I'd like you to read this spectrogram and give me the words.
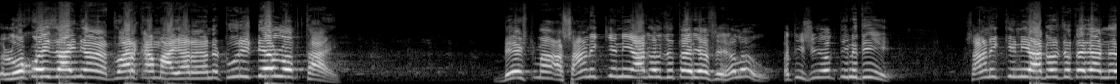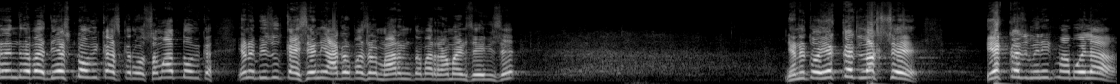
લોકો જાય ને દ્વારકામાં યાર, અને ટુરિસ્ટ ડેવલપ થાય. બેસ્ટમાં ચાણક્યની આગળ જતા રહ્યા છે. હલો અતિશયોક્તિ નથી. ચાણક્યની આગળ જતા રહ્યા, નરેન્દ્રભાઈ દેશનો વિકાસ કરવો, સમાજનો વિકાસ. એને બીજું કાંઈ છે નહીં, આગળ પાછળ મારે ને તમારે રામાયણ છે એ વિશે એને તો એક જ લક્ષ્ય છે. એક જ મિનિટમાં બોલ્યા.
